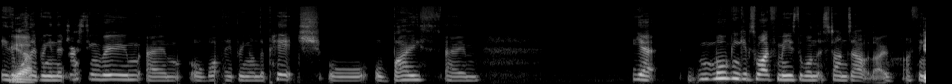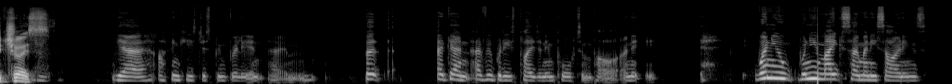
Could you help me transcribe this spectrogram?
either yeah. what they bring in the dressing room, um, or what they bring on the pitch, or or both. Um, yeah, Morgan Gibbs White for me is the one that stands out though. I think good choice. Yeah, I think he's just been brilliant. Um, but again, everybody's played an important part, and it, when you when you make so many signings,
